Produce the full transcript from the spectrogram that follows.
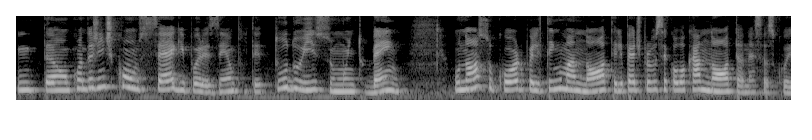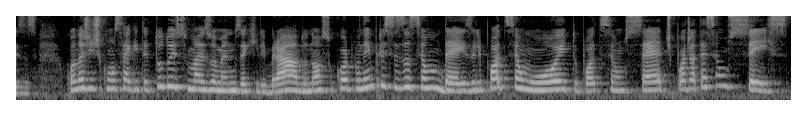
Então, quando a gente consegue, por exemplo, ter tudo isso muito bem, o nosso corpo ele tem uma nota, ele pede para você colocar nota nessas coisas. Quando a gente consegue ter tudo isso mais ou menos equilibrado, o nosso corpo nem precisa ser um 10, ele pode ser um 8, pode ser um 7, pode até ser um 6,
